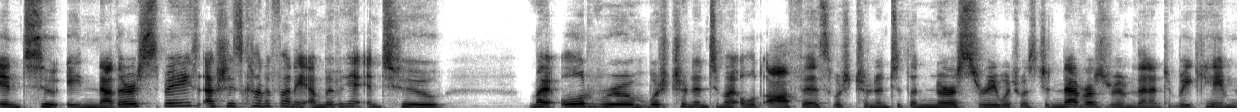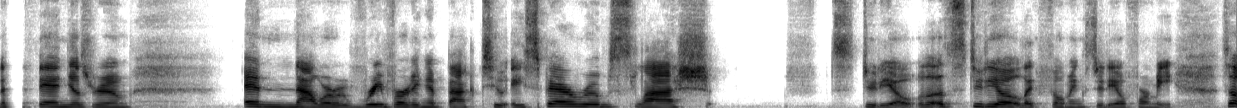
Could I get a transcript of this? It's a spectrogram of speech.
into another space. Actually, it's kind of funny. I'm moving it into my old room, which turned into my old office, which turned into the nursery, which was Ginevra's room. Then it became Nathaniel's room. And now we're reverting it back to a spare room slash studio a studio like filming studio for me. So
